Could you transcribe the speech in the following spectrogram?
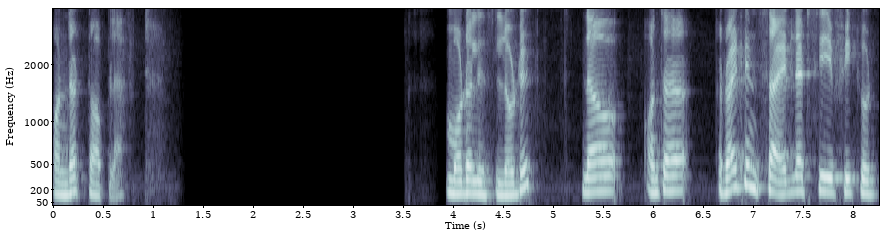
on the top left. Model is loaded. Now on the right hand side, let's see if we could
